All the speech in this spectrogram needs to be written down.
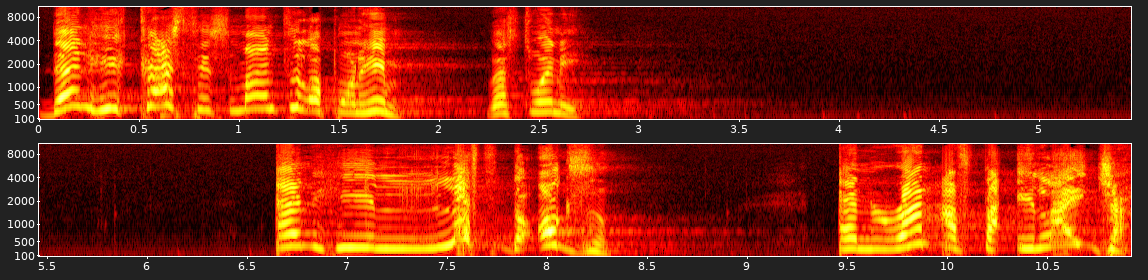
Then he cast his mantle upon him. Verse 20. And he left the oxen and ran after Elijah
